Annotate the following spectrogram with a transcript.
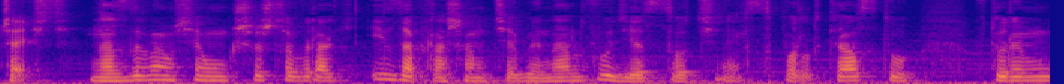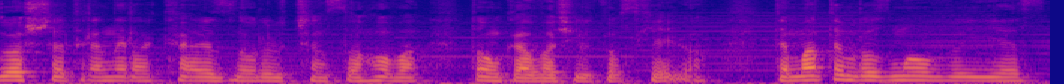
Cześć, nazywam się Krzysztof Rak i zapraszam Ciebie na 20 odcinek z podcastu, w którym goszczę trenera KS Norwich Częstochowa Tomka Wasilkowskiego. Tematem rozmowy jest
